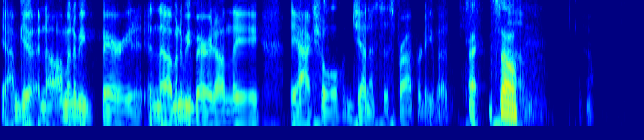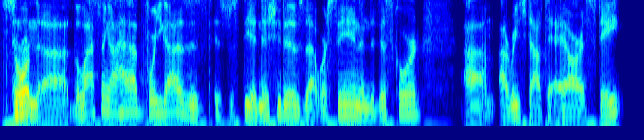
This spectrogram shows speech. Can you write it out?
Yeah, I'm gi- no, I'm going to be buried, and no, I'm going to be buried on the the actual Genesis property. But All right, so um, sort. And then, uh, the last thing I have for you guys is is just the initiatives that we're seeing in the Discord. Um, I reached out to AR Estate,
